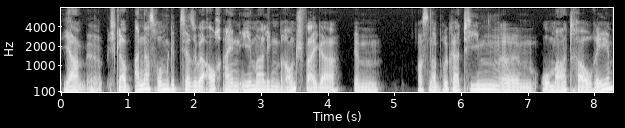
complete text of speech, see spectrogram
Ja, äh, ich glaube, andersrum gibt's ja sogar auch einen ehemaligen Braunschweiger im Osnabrücker Team, ähm, Omar Traoré,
